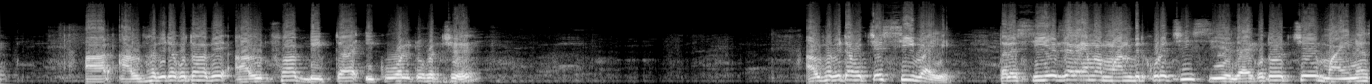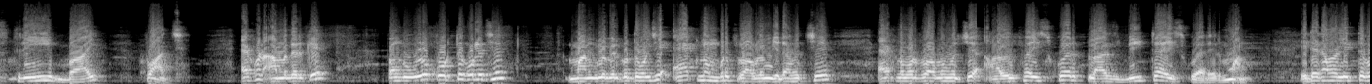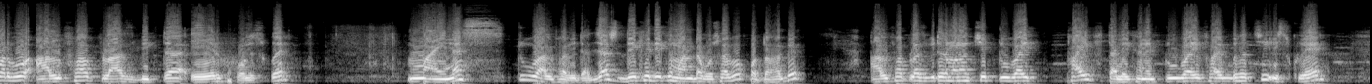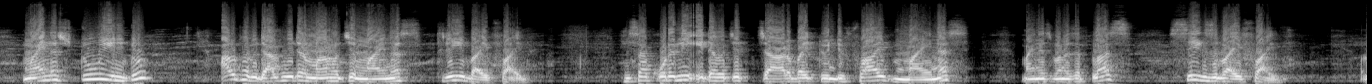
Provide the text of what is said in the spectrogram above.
আর আলফা বিটা কত হবে? আলফা বিটা ইকুয়াল টু হচ্ছে আলফা বিটা হচ্ছে সি বাই এ তাহলে সি এর জায়গায় আমরা মান বের করেছি। সি এর জায়গায় কত হচ্ছে? মাইনাস থ্রি বাই পাঁচ। এখন আমাদেরকে অঙ্কগুলো করতে বলেছে, মানগুলো বের করতে বলছে। এক নম্বর প্রবলেম যেটা হচ্ছে, এক নম্বর প্রবলেম হচ্ছে alpha square plus beta square এর মান। এটাকে আমরা লিখতে পারব আলফা প্লাস বিটা এর whole square minus two alpha beta just দেখে দেখে মানটা বসাবো, কত হবে? আলফা প্লাস বিটার মান হচ্ছে টু বাই ফাইভ তাহলে এখানে টু বাই ফাইভ হচ্ছে square minus two into alpha beta alpha bitter মান হচ্ছে মাইনাস থ্রি বাই ফাইভ হিসাব করে নিই, এটা হচ্ছে চার by twenty five minus minus মাইনাসে প্লাস সিক্স বাই ফাইভ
